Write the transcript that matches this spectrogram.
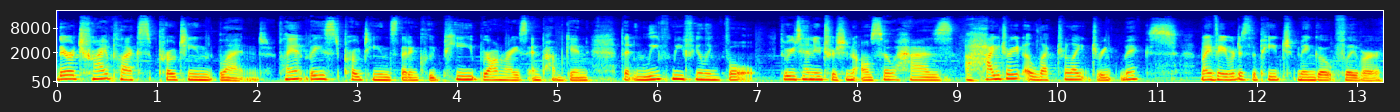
They're a triplex protein blend, plant based proteins that include pea, brown rice, and pumpkin that leave me feeling full. 310 Nutrition also has a hydrate electrolyte drink mix. My favorite is the peach mango flavor.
